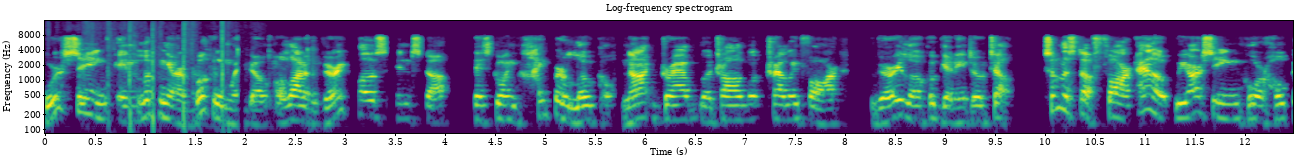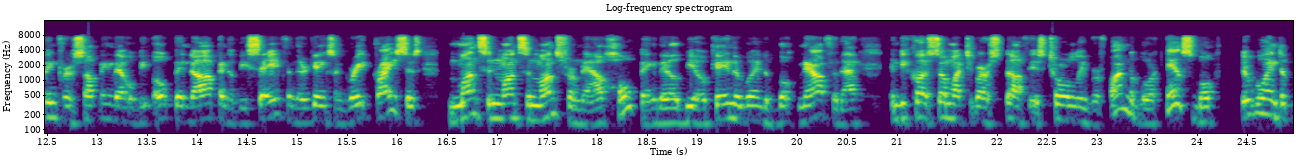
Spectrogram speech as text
We're seeing in looking at our booking window a lot of very close in stuff that's going hyper local, not tra- travel, traveling far, very local, getting to a hotel. Some of the stuff far out, we are seeing who are hoping for something that will be opened up and it'll be safe, and they're getting some great prices months and months and months from now, hoping that it'll be okay, and they're willing to book now for that. And because so much of our stuff is totally refundable or cancelable, they're willing to,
